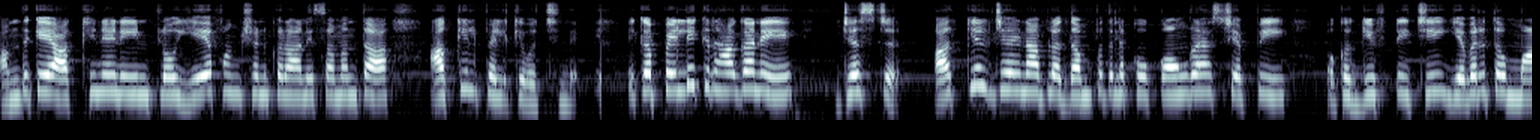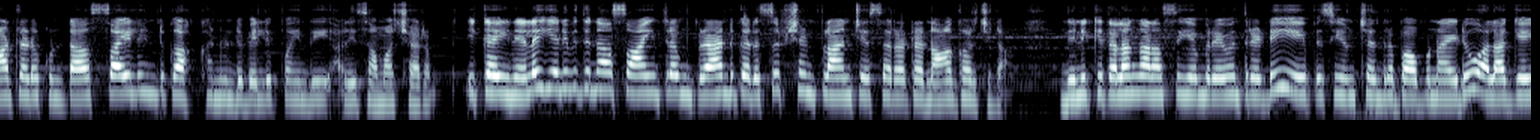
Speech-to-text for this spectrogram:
అందుకే అక్కినేని ఇంట్లో ఏ ఫంక్షన్కు రాని సమంత అఖిల్ పెళ్ళికి వచ్చింది. ఇక పెళ్ళికి రాగానే Just అఖిల్ జైనాబ్ల దంపతులకు కాంగ్రెస్ చెప్పి ఒక గిఫ్ట్ ఇచ్చి ఎవరితో మాట్లాడకుండా సైలెంట్గా అక్కడి నుండి వెళ్ళిపోయింది అని సమాచారం. ఇక ఈ నెల ఎనిమిదిన సాయంత్రం గ్రాండ్గా రిసెప్షన్ ప్లాన్ చేశారట నాగార్జున. దీనికి Telangana CM Revanth Reddy AP CM Chandrababu Naidu అలాగే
